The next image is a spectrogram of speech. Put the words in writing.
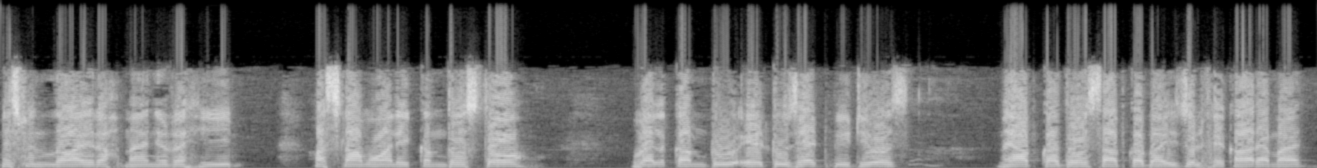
بسم اللہ الرحمن الرحیم۔ السلام علیکم دوستو۔ Welcome to A to Z videos میں آپ کا دوست، آپ کا بھائی ذوالفقار احمد۔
